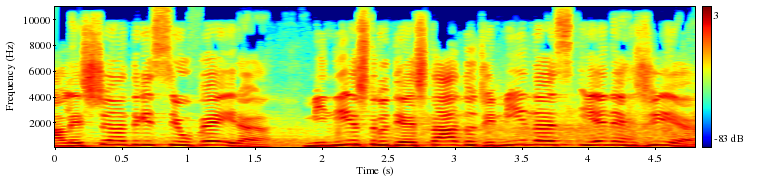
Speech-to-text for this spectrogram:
Alexandre Silveira, ministro de Estado de Minas e Energia.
